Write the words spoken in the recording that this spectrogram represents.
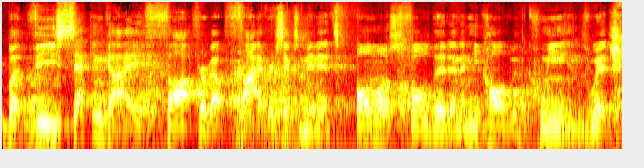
But the second guy thought for about five or six minutes, almost folded, and then he called with queens, which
